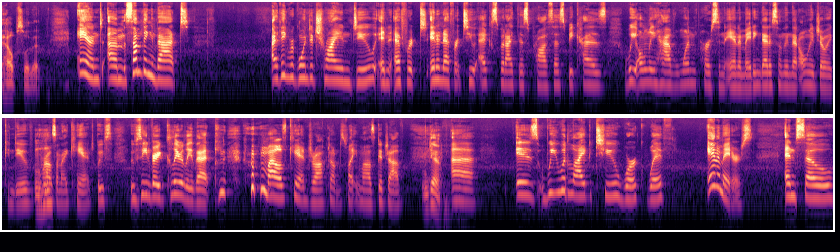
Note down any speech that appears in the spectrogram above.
helps with it. And um, something that I think we're going to try and do in effort in an effort to expedite this process because we only have one person animating. That is something that only Joey can do. Miles and I can't. We've we've seen very clearly that Miles can't draw. No, I'm just playing Miles. Good job. Yeah. Uh, is we would like to work with animators. And so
